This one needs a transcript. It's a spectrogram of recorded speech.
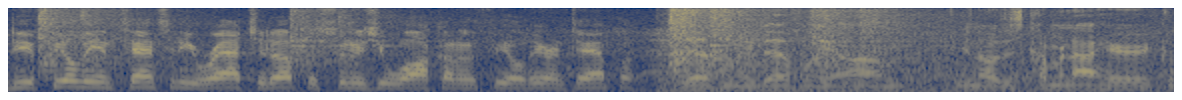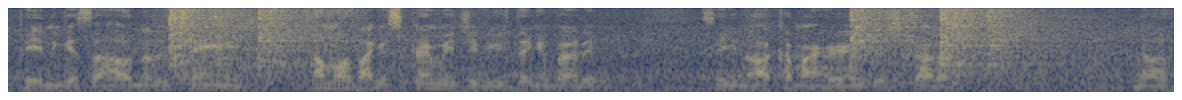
Do you feel the intensity ratchet up as soon as you walk onto the field here in Tampa? Definitely, definitely. Um, you know, just coming out here competing against a whole nother team, almost like a scrimmage if you think about it. So you know, I come out here and just try to, you know,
